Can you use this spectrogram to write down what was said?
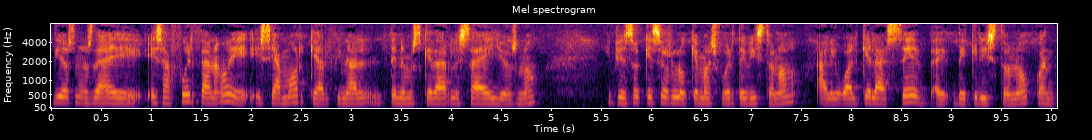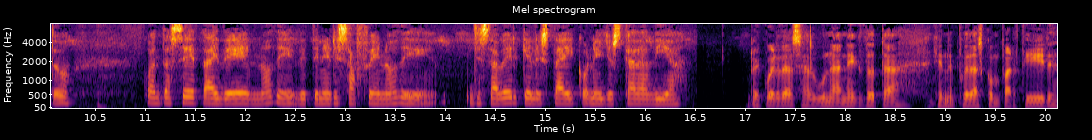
Dios nos da eh, esa fuerza, ¿no? E, ese amor que al final tenemos que darles a ellos, ¿no? Y pienso que eso es lo que más fuerte he visto, ¿no? Al igual que la sed de Cristo, ¿no? Cuánto, cuánta sed hay de Él, ¿no? De, tener esa fe, ¿no? De saber que Él está ahí con ellos cada día. ¿Recuerdas alguna anécdota que me puedas compartir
